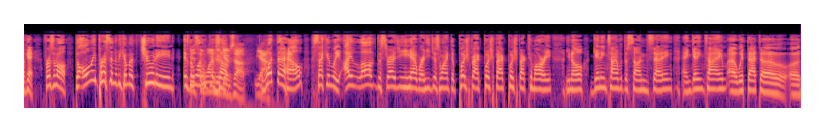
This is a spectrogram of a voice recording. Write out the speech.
Okay, first of all, the only person to become a Chunin is the Is one the who one gives who up. gives up. Yeah. What the hell? Secondly, I loved the strategy he had where he just wanted to push back, push back, push back Temari, you know, getting time with the sun setting and getting time uh, with that uh, uh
